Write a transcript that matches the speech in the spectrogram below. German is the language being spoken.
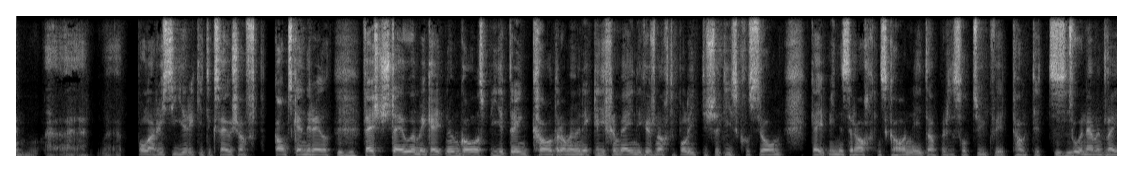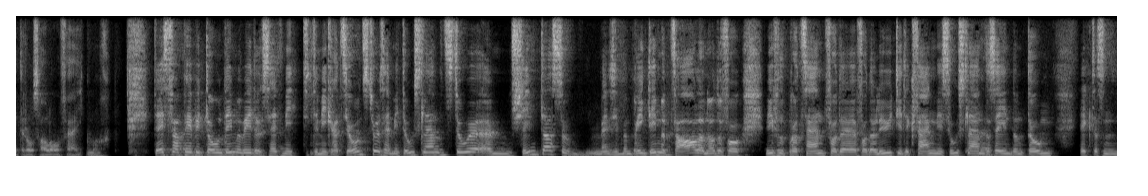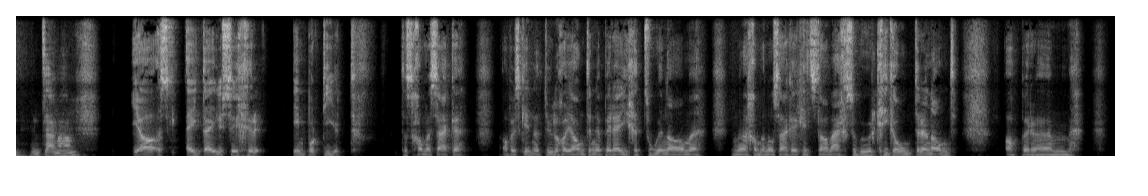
eine äh, äh, Polarisierung in der Gesellschaft ganz generell feststellen. Man geht nicht mehr ein Bier trinken, oder auch wenn man nicht gleicher Meinung ist nach der politischen Diskussion, geht meines Erachtens gar nicht. Aber so Zeug wird halt jetzt zunehmend leider auch salonfähig gemacht. Die SVP betont immer wieder, es hat mit der Migration zu tun, es hat mit den Ausländern zu tun. Ähm, stimmt das? Man bringt immer Zahlen, oder, von wie viel Prozent von der, von der Leute in den Gefängnissen Ausländer sind und darum hat das einen, einen Zusammenhang? Ja, es, ein Teil ist sicher importiert. Das kann man sagen. Aber es gibt natürlich auch in anderen Bereichen Zunahmen. Dann kann man noch sagen, gibt es da Wechselwirkungen untereinander. Aber ähm,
